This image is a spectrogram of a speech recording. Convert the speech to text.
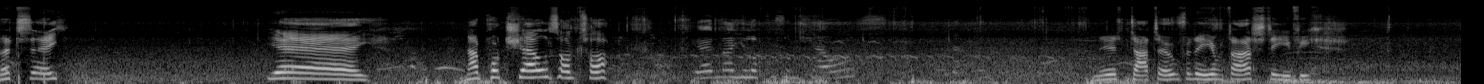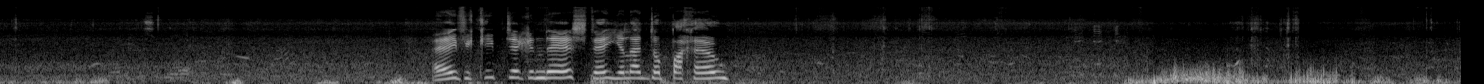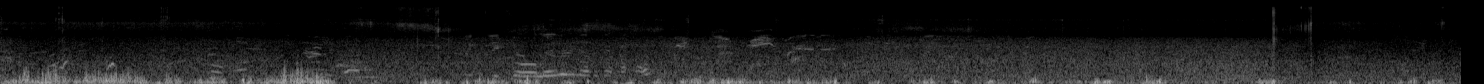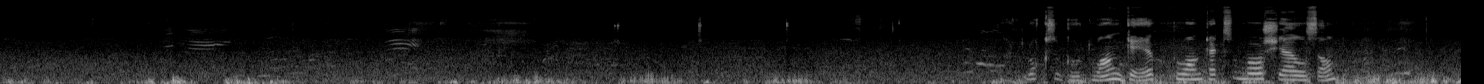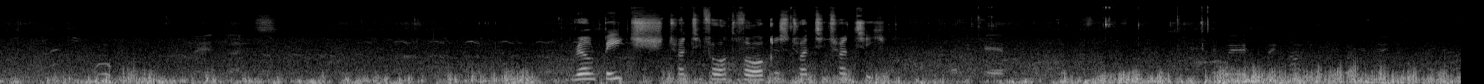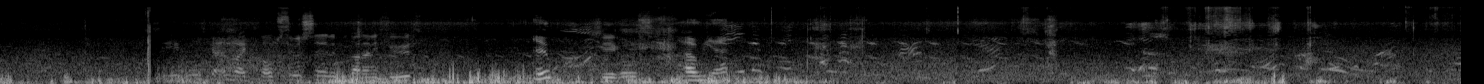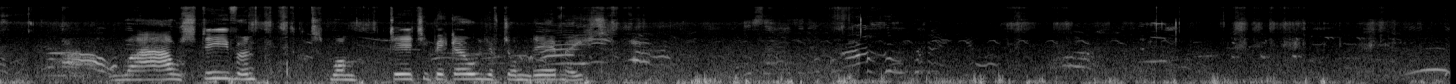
Let's see. Yay! Now put shells on top. Yeah, now you look for some shells. And there's Dad over there with our Stevie. Hey, if you keep digging there, stay, you'll end up back home. Looks a good one, girl. Go on, get some more shells on. Rhyl Beach, 24th of August 2020. Seagulls getting right close to us saying if we got any food. Who? Seagulls. Oh, yeah. Wow, Stephen. That's one dirty big hole you've done there, mate.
